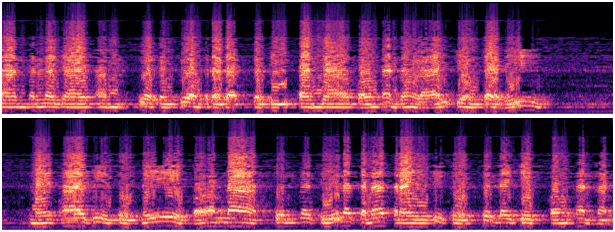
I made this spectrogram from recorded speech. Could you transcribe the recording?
การบรรยายธรรมเพื่อเป็นเครื่องประดับสติปัญญาของท่านทั้งหลายเพียงแค่นี้ ในท้ายที่สุดนี้ขออำนาจคุณพระศรีรัตนตรัยที่เกิดขึ้นในจิตของท่านนั้น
